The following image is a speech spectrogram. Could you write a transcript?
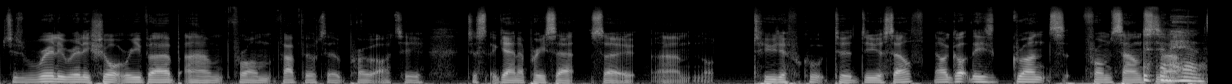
which is really really short reverb um, from FabFilter Pro R2 just again a preset so um, not too difficult to do yourself. Now I got these grunts from SoundSnap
